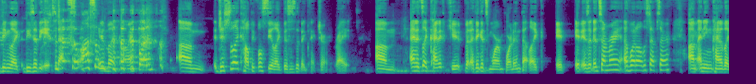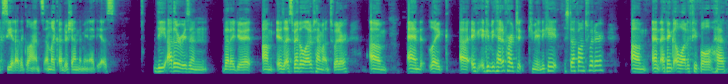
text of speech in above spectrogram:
being like, these are the eight steps. That's so awesome. In like comic form. Um, just to like help people see like, this is the big picture, right? Um, and it's like kind of cute, but I think it's more important that like, it, it is a good summary of what all the steps are. Um, and you can kind of like see it at a glance and like understand the main ideas. The other reason that I do it, um, is I spend a lot of time on Twitter. Um, and like, uh, it, it, can be kind of hard to communicate stuff on Twitter. Um, and I think a lot of people have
